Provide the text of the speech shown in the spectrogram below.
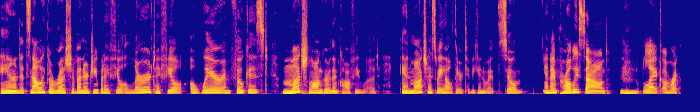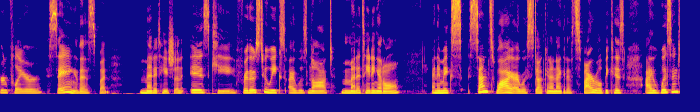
And it's not like a rush of energy, but I feel alert, I feel aware and focused much longer than coffee would. And matcha is way healthier to begin with. So, and I probably sound mm-hmm. like a record player saying this, but meditation is key. For those two weeks, I was not meditating at all. And it makes sense why I was stuck in a negative spiral because I wasn't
